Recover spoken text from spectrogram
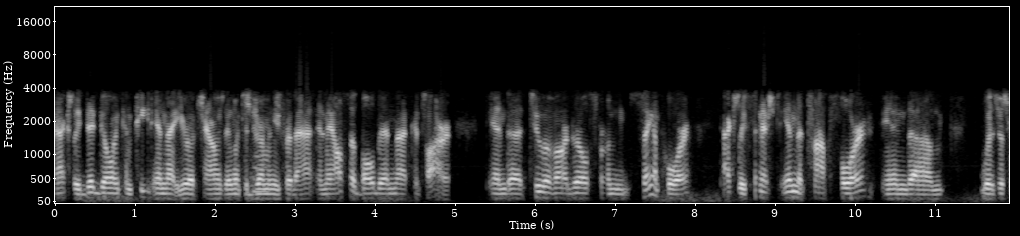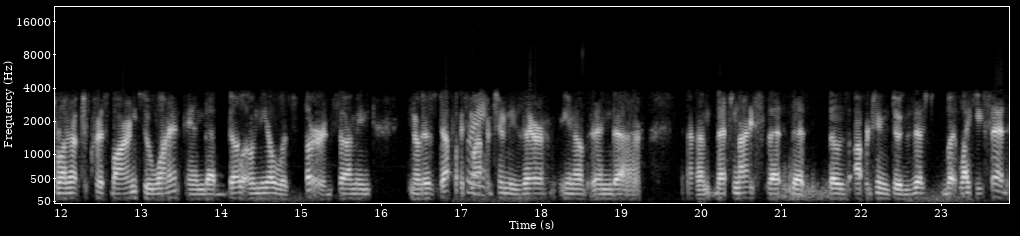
actually did go and compete in that Euro Challenge. They went to sure. Germany for that, and they also bowled in uh, Qatar. And uh, two of our girls from Singapore actually finished in the top four, and um, was just runner up to Chris Barnes, who won it, and uh, Bill O'Neill was third. So I mean, you know, there's definitely some right. opportunities there. You know, and uh, um, that's nice that that those opportunities do exist. But like you said,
